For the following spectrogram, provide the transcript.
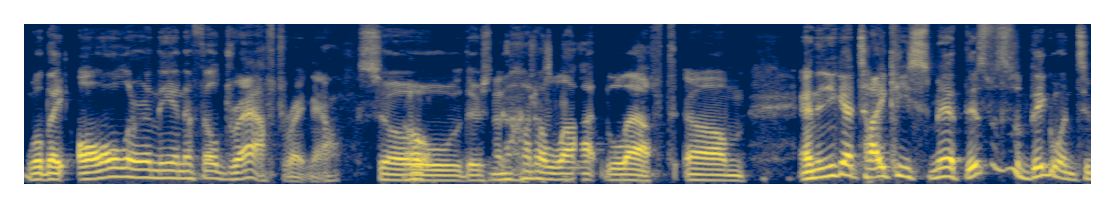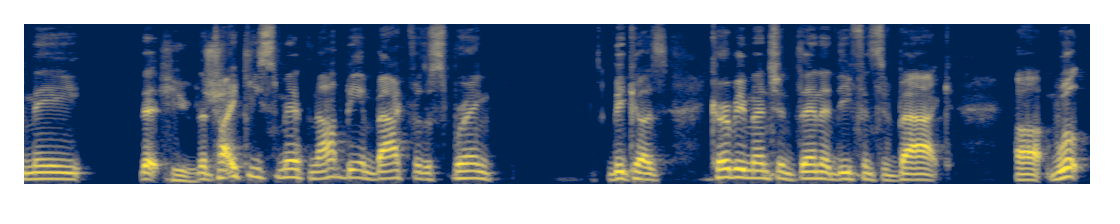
well, they all are in the NFL draft right now, so Oh, there's not a lot left. Um, and then you got Tykee Smith. This was a big one to me. That Huge. the Tykee Smith not being back for the spring because Kirby mentioned thin at defensive back. Uh, we'll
